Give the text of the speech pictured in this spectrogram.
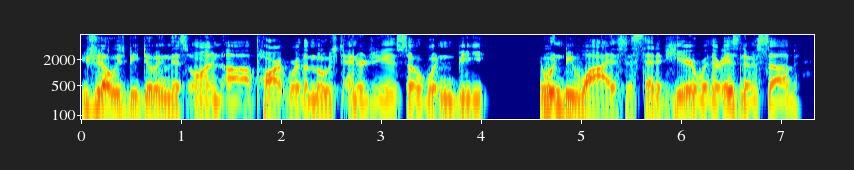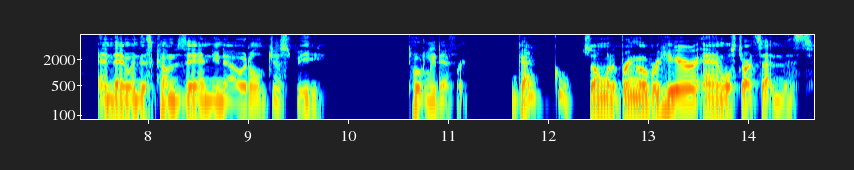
you should always be doing this on uh, a part where the most energy is. So it wouldn't be it wouldn't be wise to set it here where there is no sub, and then when this comes in, you know, it'll just be totally different. Okay, cool. So I'm going to bring over here and we'll start setting this.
